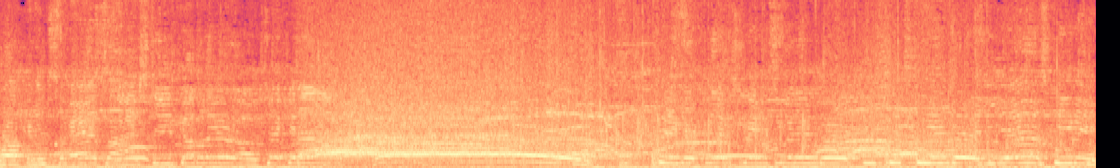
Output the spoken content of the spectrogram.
Walking in some air time. Steve Caballero, check it out. Finger flip straight into an inward. 360 inward. Yeah, Stevie.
